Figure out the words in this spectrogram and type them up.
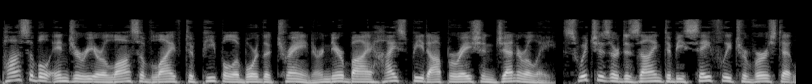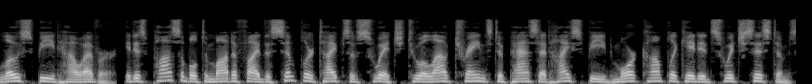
possible injury or loss of life to people aboard the train or nearby high-speed operation generally. Switches are designed to be safely traversed at low speed however, it is possible to modify the simpler types of switch to allow trains to pass at high speed more complicated switch systems,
